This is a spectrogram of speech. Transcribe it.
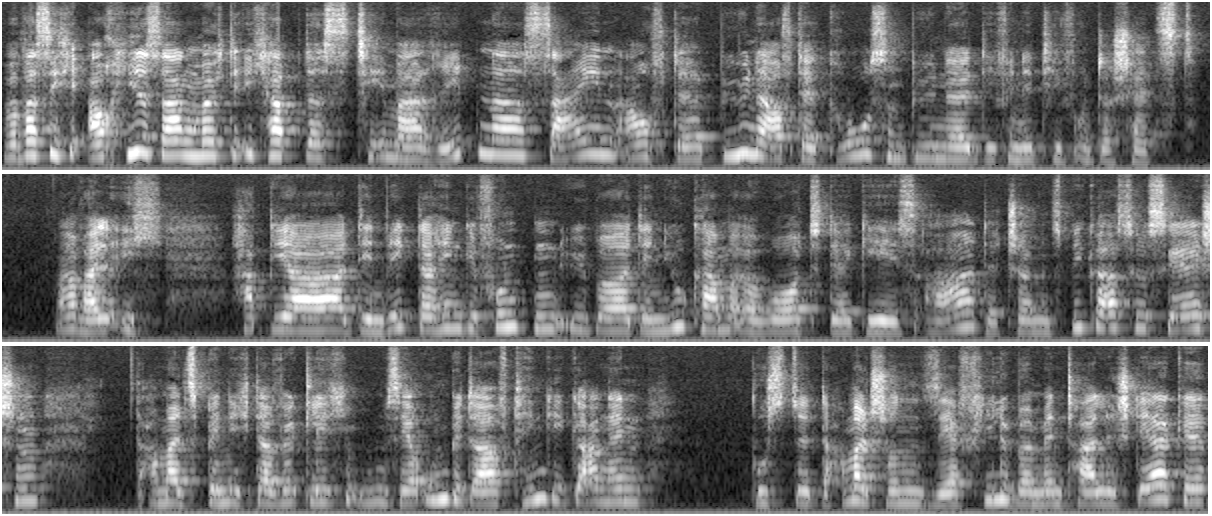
Aber was ich auch hier sagen möchte, ich habe das Thema Redner sein auf der Bühne, auf der großen Bühne definitiv unterschätzt. Ja, weil ich habe ja den Weg dahin gefunden über den Newcomer Award der GSA, der German Speaker Association. Damals bin ich da wirklich sehr unbedarft hingegangen, wusste damals schon sehr viel über mentale Stärke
